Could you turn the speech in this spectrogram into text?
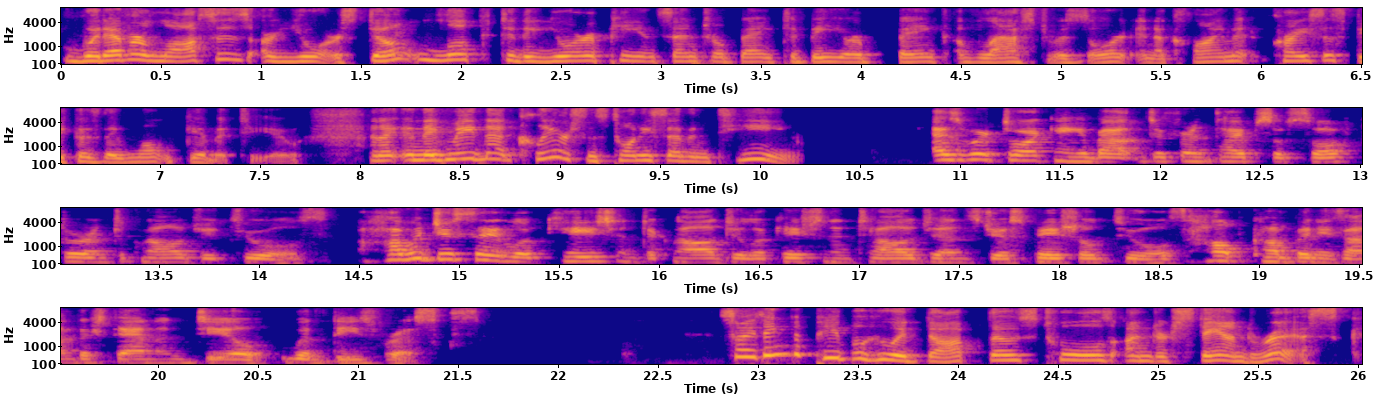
Whatever losses are yours. Don't look to the European Central Bank to be your bank of last resort in a climate crisis because they won't give it to you. And, I, and they've made that clear since 2017. As we're talking about different types of software and technology tools, how would you say location technology, location intelligence, geospatial tools help companies understand and deal with these risks? So I think the people who adopt those tools understand risk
